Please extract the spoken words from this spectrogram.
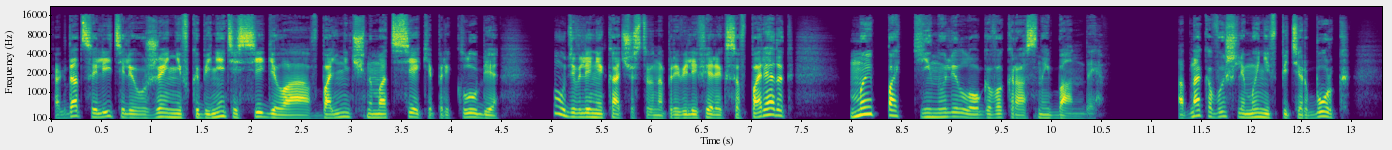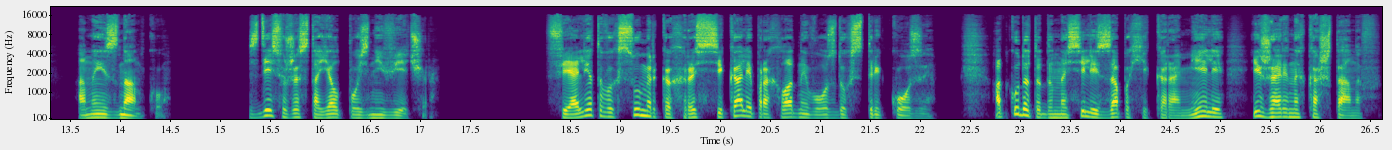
когда целители уже не в кабинете Сигела, а в больничном отсеке при клубе, на удивление качественно привели Феликса в порядок, мы покинули логово красной банды. Однако вышли мы не в Петербург, а наизнанку. Здесь уже стоял поздний вечер. В фиолетовых сумерках рассекали прохладный воздух стрекозы. Откуда-то доносились запахи карамели и жареных каштанов.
